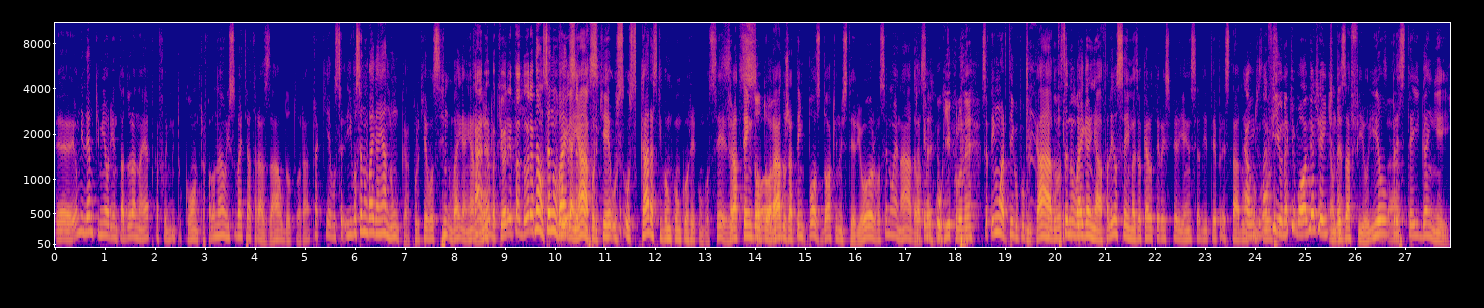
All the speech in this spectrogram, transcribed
É, eu me lembro que minha orientadora na época foi muito contra, falou: não, isso vai te atrasar o doutorado. Para quê? Você, e você não vai ganhar nunca, porque você não vai ganhar Caramba, nunca. que orientadora. Não, você não vai ganhar, porque os, os caras que vão concorrer com você já têm doutorado, já tem pós-doc no exterior, você não é nada. Já você, tem um currículo, né? Você tem um artigo publicado, você não vai ganhar. Falei, eu sei, mas eu quero ter a experiência de ter prestado um É um concurso. desafio, né? Que move a gente, É um né? desafio. E eu Exato. prestei e ganhei.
